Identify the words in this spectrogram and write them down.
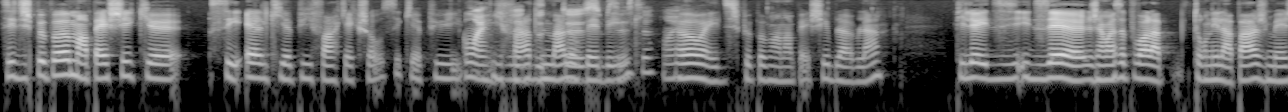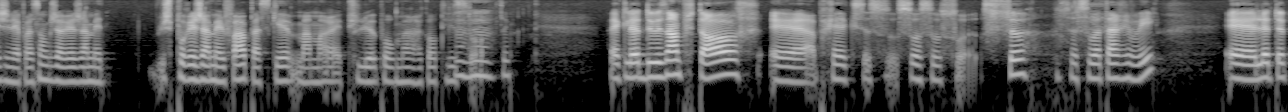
sais, il dit, je peux pas m'empêcher que c'est elle qui a pu y faire quelque chose, c'est qui a pu Ouais. y faire du mal euh, au bébé. subsiste, là. Ouais. Ah ouais, il dit, je peux pas m'en empêcher, blabla. Puis là, il, dit, il disait, euh, j'aimerais ça pouvoir la- tourner la page, mais j'ai l'impression que j'aurais jamais... Je pourrais jamais le faire parce que ma mère est plus là pour me raconter l'histoire, Mhm. tu sais. Fait que là, deux ans plus tard, euh, après que ce soit, soit- soit- soit- ça se soit arrivé, euh, l'autop-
